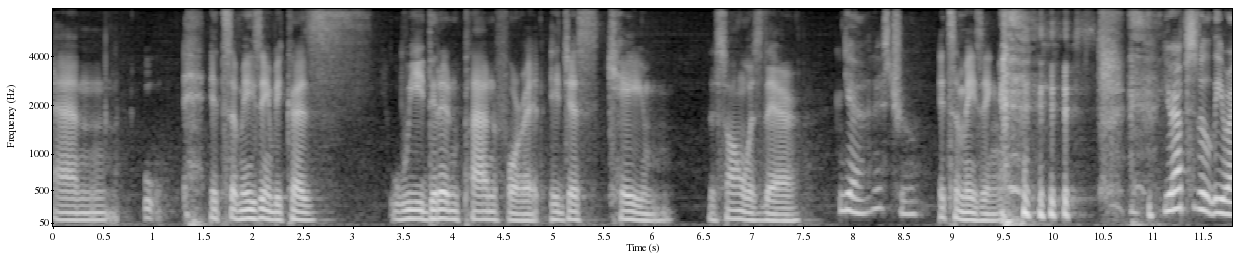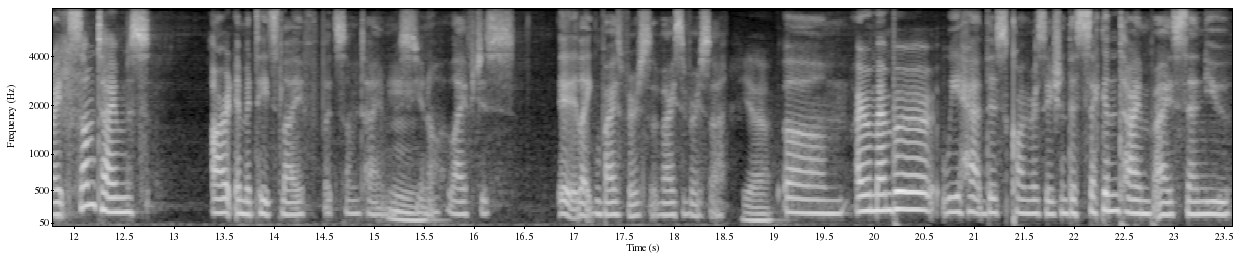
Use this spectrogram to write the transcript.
and it's amazing because we didn't plan for it it just came the song was there Yeah, that's true. it's amazing. You're absolutely right. Sometimes art imitates life, but sometimes you Mm. know life just it, like vice versa, vice versa. yeah. um I remember we had this conversation the second time I sent you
